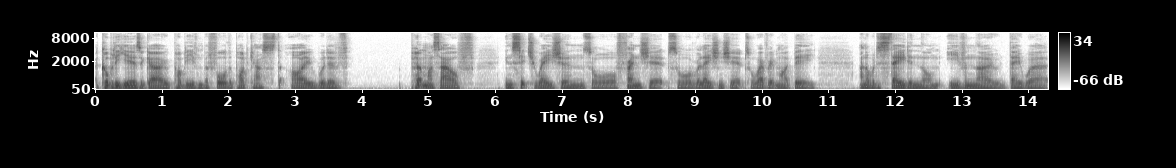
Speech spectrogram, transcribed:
a couple of years ago, probably even before the podcast, I would have put myself in situations or friendships or relationships or whatever it might be, and I would have stayed in them even though they were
